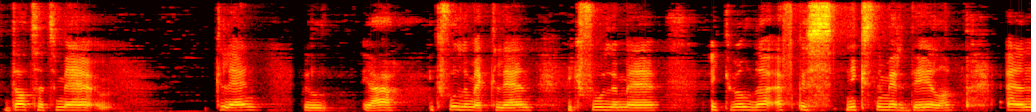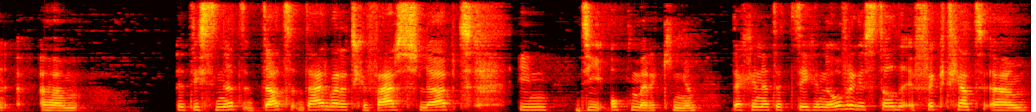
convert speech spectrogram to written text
dat het mij klein wil. Ja, ik voelde mij klein. Ik voelde mij. Ik wilde even niks meer delen. En um, het is net dat, daar waar het gevaar sluipt in die opmerkingen. Dat je net het tegenovergestelde effect gaat um,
